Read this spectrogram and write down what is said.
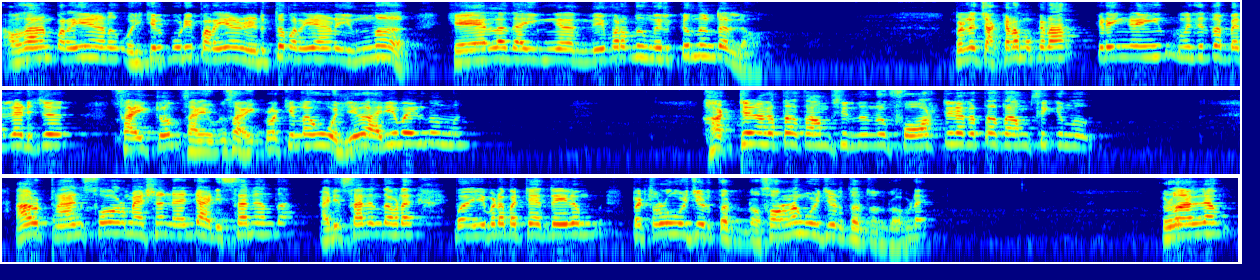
അവസാനം പറയുകയാണ് ഒരിക്കൽ കൂടി പറയുകയാണ് എടുത്തു പറയുകയാണ് ഇന്ന് കേരളത ഇങ്ങനെ നിവർന്ന് നിൽക്കുന്നുണ്ടല്ലോ. പിന്നെ ചക്കട മുക്കട കിടയും കിടയും വെച്ചിട്ട് ബെല്ലടിച്ച് സൈക്കിളും സൈക്കിളൊക്കെ ഉണ്ടാവും. വലിയ കാര്യമായിരുന്നു അന്ന്. ഹട്ടിനകത്താ താമസിക്കുന്നത് ഫോർട്ടിനകത്താണ് താമസിക്കുന്നത്. ആ ഒരു ട്രാൻസ്ഫോർമേഷൻ അതിന്റെ അടിസ്ഥാനം എന്താ? അടിസ്ഥാനം എന്താ അവിടെ? ഇവിടെ മറ്റേ എന്തെങ്കിലും പെട്രോൾ കുഴിച്ചെടുത്തിട്ടുണ്ടോ? സ്വർണം കുഴിച്ചെടുത്തിട്ടുണ്ടോ ഇവിടെ ഉള്ളതെല്ലാം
